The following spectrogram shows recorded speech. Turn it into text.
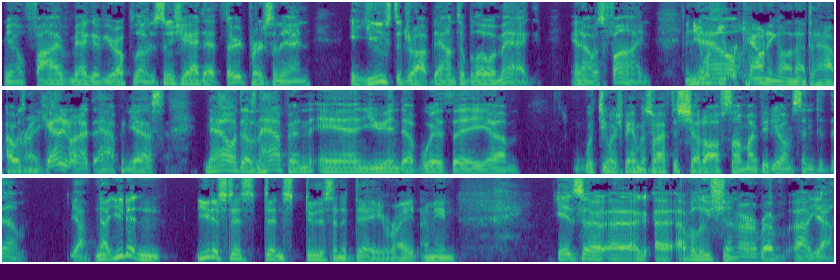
you know, five meg of your upload. As soon as you add that third person in, it used to drop down to below a meg and I was fine. And you, now, were, you were counting on that to happen, I was right? counting on that to happen. Yes. Now it doesn't happen, and you end up with a um, with too much bandwidth. So I have to shut off some of my video I'm sending to them. Yeah. Now you didn't. You just, just didn't do this in a day, right? I mean, it's a, a, a evolution or rev, uh, yeah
